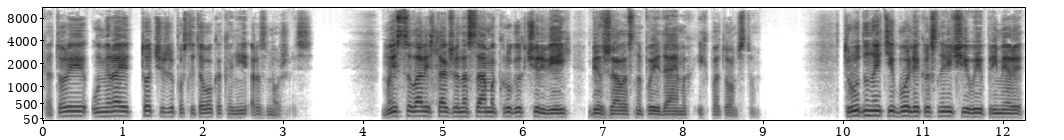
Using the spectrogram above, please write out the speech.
которые умирают тотчас же после того, как они размножились. Мы ссылались также на самых круглых червей, безжалостно поедаемых их потомством. Трудно найти более красноречивые примеры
